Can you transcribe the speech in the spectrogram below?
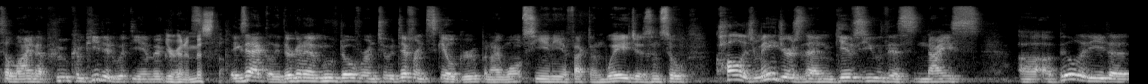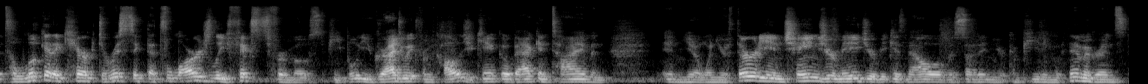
to line up who competed with the immigrants. You're going to miss them. Exactly. They're going to have moved over into a different skill group, and I won't see any effect on wages. And so, college majors then gives you this nice uh, ability to, to look at a characteristic that's largely fixed for most people. You graduate from college, you can't go back in time and and you know when you're 30 and change your major because now all of a sudden you're competing with immigrants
